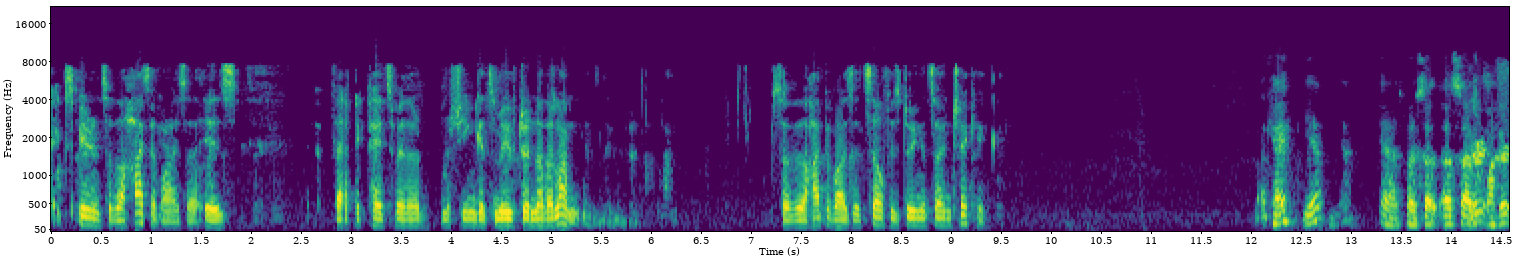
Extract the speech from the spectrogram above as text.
experience of the hypervisor is that dictates whether a machine gets moved to another LUN. So the hypervisor itself is doing its own checking. Okay, yeah, yeah, yeah. I suppose that, that's, there, one. there,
